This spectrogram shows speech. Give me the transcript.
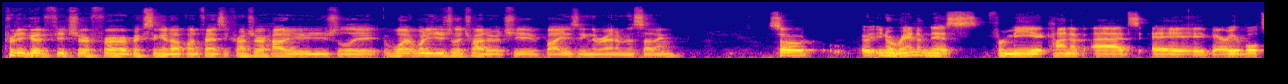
pretty good feature for mixing it up on Fantasy Cruncher. How do you usually, what, what do you usually try to achieve by using the randomness setting? So, uh, you know, randomness for me, it kind of adds a variable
